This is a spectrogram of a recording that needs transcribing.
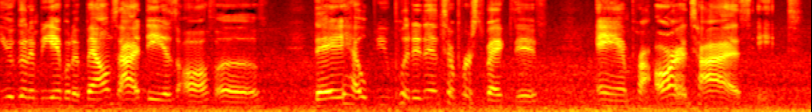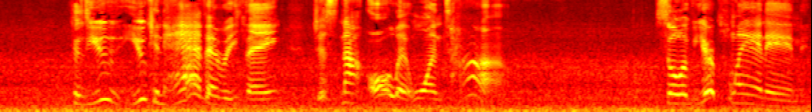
you're going to be able to bounce ideas off of. They help you put it into perspective and prioritize it. Cuz you you can have everything, just not all at one time. So if you're planning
